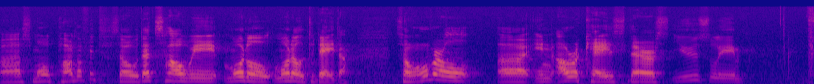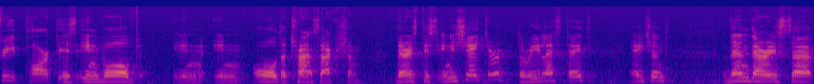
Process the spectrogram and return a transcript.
a small part of it. So that's how we model, model the data. So overall, uh, in our case, there's usually three parties involved in, in all the transaction. There is this initiator, the real estate agent. Then there is a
